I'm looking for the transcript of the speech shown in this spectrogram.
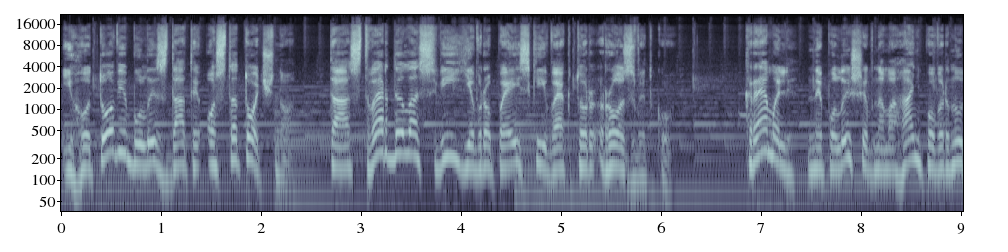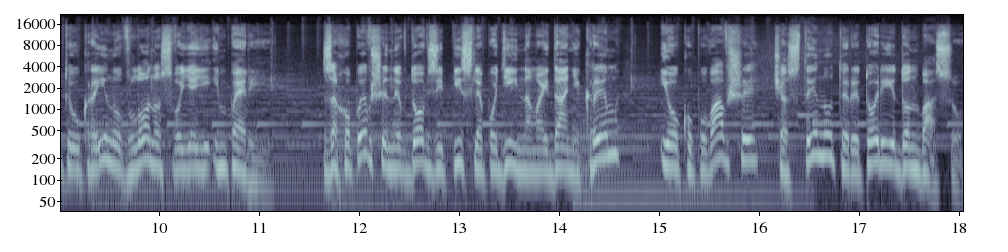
і готові були здати остаточно, та ствердила свій європейський вектор розвитку. Кремль не полишив намагань повернути Україну в лоно своєї імперії, захопивши невдовзі після подій на Майдані Крим і окупувавши частину території Донбасу.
